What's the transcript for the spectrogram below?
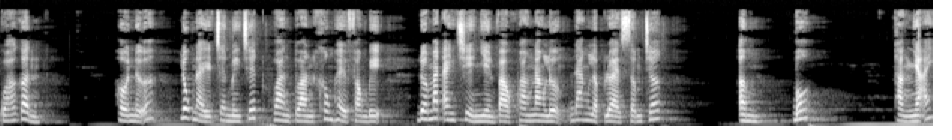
quá gần. Hơn nữa, lúc này Trần Minh Chết hoàn toàn không hề phòng bị. Đôi mắt anh chỉ nhìn vào khoang năng lượng đang lập lòe sấm chớp. âm bốp. Thằng nhãi,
